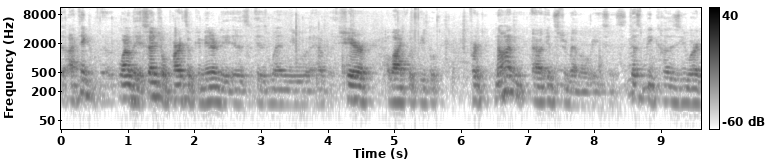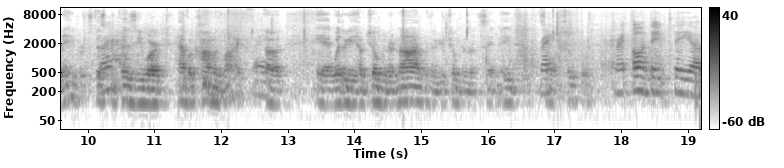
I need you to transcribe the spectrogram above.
the- I think one of the essential parts of community is, is when you have, share life with people for non-instrumental reasons, just Mhm. because you are neighbors, just Right. because you are, have a common life. Right. uh, And whether you have children or not, whether your children are the same age, so on Right. and so forth. Right, oh, and they, they uh,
